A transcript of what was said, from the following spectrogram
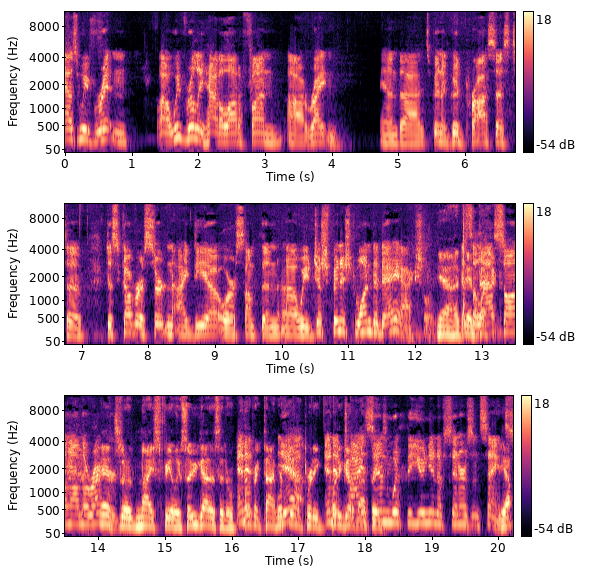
as we've written, uh, we've really had a lot of fun uh, writing and uh, it's been a good process to discover a certain idea or something. Uh, we just finished one today, actually. Yeah, it's the last song on the record. It's a nice feeling. So you got us at a and perfect it, time. We're yeah, feeling pretty and pretty good about things. things. in with the union of sinners and saints. Yep.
